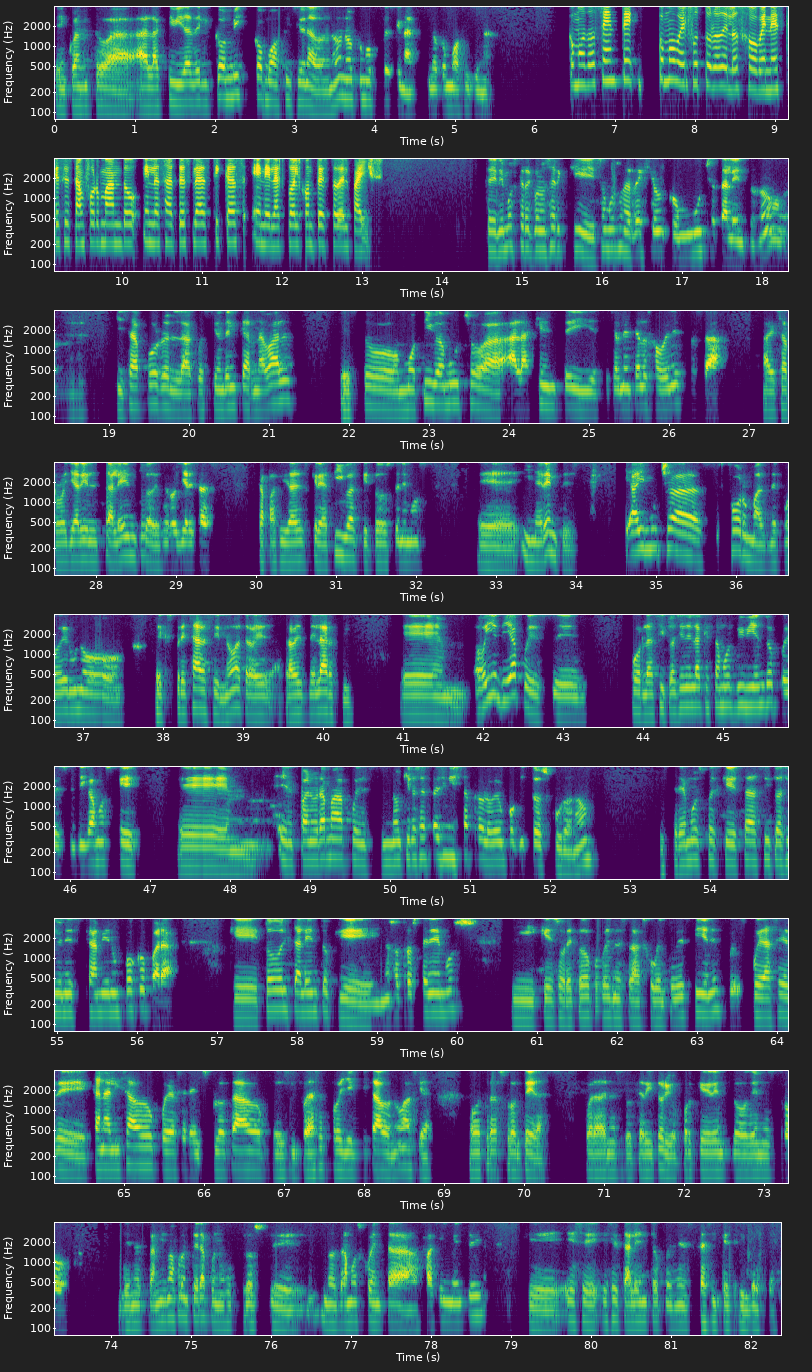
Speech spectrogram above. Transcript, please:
en cuanto a, a la actividad del cómic como aficionado, ¿no? No como profesional, sino como aficionado. Como docente, ¿cómo ve el futuro de los jóvenes que se están formando en las artes plásticas en el actual contexto del país? Tenemos que reconocer que somos una región con mucho talento, ¿no? Quizá por la cuestión del carnaval, esto motiva mucho a, la gente y especialmente a los jóvenes pues a, a desarrollar el talento, a desarrollar esas capacidades creativas que todos tenemos eh, inherentes hay muchas formas de poder uno expresarse, ¿no? A través, a través del arte. Eh, hoy en día, pues, eh, por la situación en la que estamos viviendo, pues, digamos que eh, el panorama, pues, no quiero ser pesimista, pero lo veo un poquito oscuro, ¿no? Esperemos, pues, que estas situaciones cambien un poco para que todo el talento que nosotros tenemos y que sobre todo pues nuestras juventudes tienen, pues pueda ser eh, canalizado, pueda ser explotado, pues y pueda ser proyectado, ¿no? Hacia otras fronteras fuera de nuestro territorio, porque dentro de nuestro de nuestra misma frontera, pues nosotros eh, nos damos cuenta fácilmente que ese, ese talento pues es casi que silvestre.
